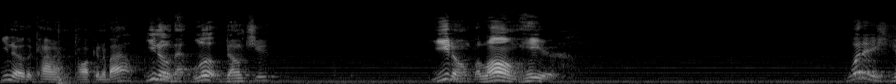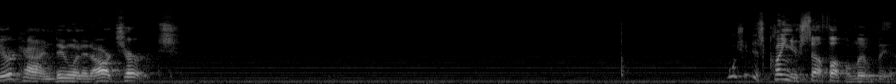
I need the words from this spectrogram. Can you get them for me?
You know the kind I'm talking about. You know that look, don't you? You don't belong here. What is your kind doing at our church? Why don't you just clean yourself up a little bit?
